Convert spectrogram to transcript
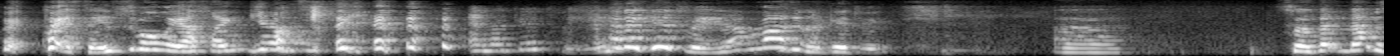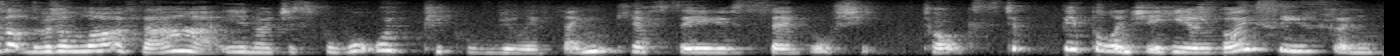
quite, quite a sensible way. I think you know, it's like In a good way. in a good way. I'm mad in a good way. Uh, so that, that was there was a lot of that, you know, just what would people really think if they said, well, she talks to people and she hears voices and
